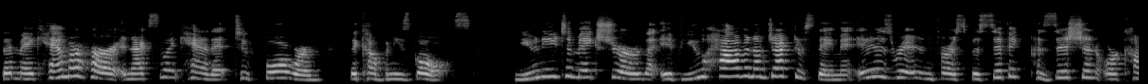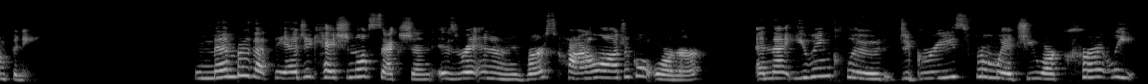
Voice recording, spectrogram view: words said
that make him or her an excellent candidate to forward the company's goals you need to make sure that if you have an objective statement, it is written for a specific position or company. Remember that the educational section is written in reverse chronological order and that you include degrees from which you are currently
